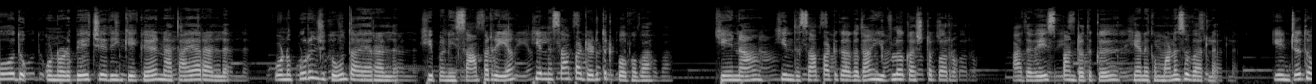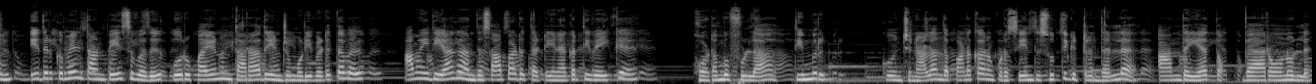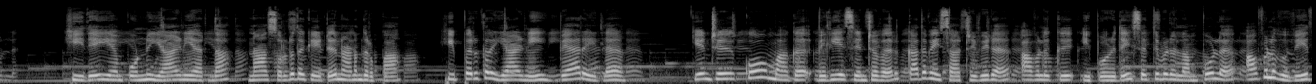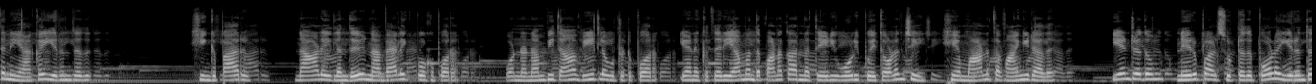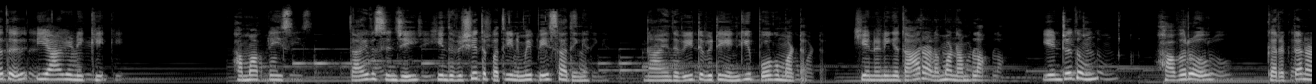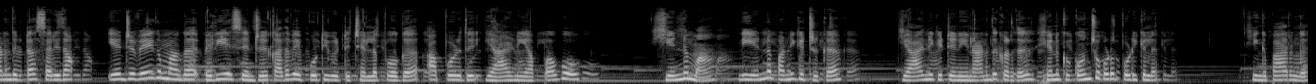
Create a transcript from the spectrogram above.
போதும். உன்னோட பேச்சு எதையும் கேட்க நான் தயாரா இல்ல உன்னை புரிஞ்சுக்கவும் தயாரா இல்ல இப்ப நீ சாப்பிடுறியா? இல்ல சாப்பாடு எடுத்துட்டு போகவா ஏன்னா இந்த சாப்பாட்டுக்காக தான் இவ்ளோ கஷ்டப்படுறோம். அதை வேஸ்ட் பண்றதுக்கு எனக்கு மனசு வரல. என்றதும் இதற்கு மேல் தான் பேசுவது ஒரு பயனும் தராது என்று முடிவெடுத்தவள் அமைதியாக அந்த சாப்பாடு தட்டை நகர்த்தி வைக்க உடம்பு ஃபுல்லா திமிரு. கொஞ்ச நாள் அந்த பணக்காரன் கூட சேர்ந்து சுத்திக்கிட்டு இருந்தல்ல அந்த ஏத்தம். வேற ஒண்ணும் இல்ல. இதே என் பொண்ணு யாழினியா இருந்தா நான் சொல்றத கேட்டு நடந்திருப்பா. இப்ப இருக்கிற யாழினி வேற இல்ல. என்று கோபமாக வெளியே சென்றவர் கதவை சாற்றிவிட அவளுக்கு இப்பொழுதே செத்துவிடலாம் போல அவ்வளவு வேதனையாக இருந்தது. இங்க பாரு நாளையிலிருந்து நான் வேலைக்கு போக போறேன். உன்னை நம்பி தான் வீட்டுல விட்டுட்டு போறேன். எனக்கு தெரியாம அந்த பணக்காரனை தேடி ஓடி போய் தொலைஞ்சி என் மானத்தை வாங்கிடாத. என்றதும் நெருப்பால் சுட்டது போல இருந்தது யாழினிக்கு. அம்மா ப்ளீஸ் தயவு செஞ்சு இந்த விஷயத்த பத்தி இனிமே பேசாதீங்க. நான் இந்த வீட்டை விட்டு எங்கேயும் போக மாட்டேன். என்ன நீங்க தாராளமா நம்பலாம். என்றதும் அவரோ கரெக்டா நடந்துகிட்டா சரிதான். என்று வேகமாக வெளியே சென்று கதவை பூட்டிவிட்டு செல்ல போக அப்பொழுது யாழினி அப்பாவோ என்னம்மா நீ என்ன பண்ணிக்கிட்டு இருக்க? யாழினி கிட்ட நீ நடந்துக்கிறது எனக்கு கொஞ்சம் கூட பிடிக்கல. இங்க பாருங்க.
